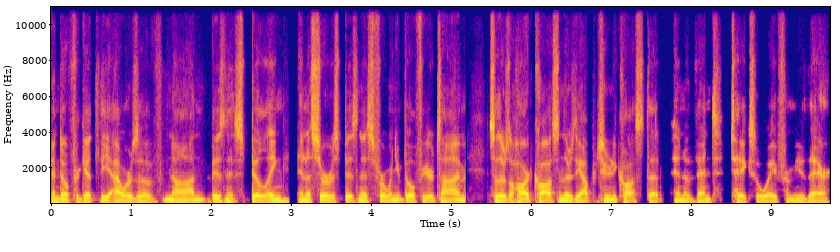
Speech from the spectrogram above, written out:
And don't forget the hours of non business billing in a service business for when you bill for your time. So there's a hard cost and there's the opportunity cost that an event takes away from you there.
